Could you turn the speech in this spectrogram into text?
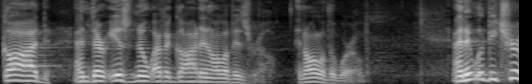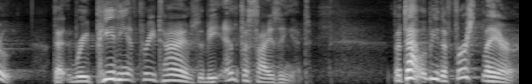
God and there is no other God in all of Israel, in all of the world. And it would be true that repeating it three times would be emphasizing it. But that would be the first layer.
